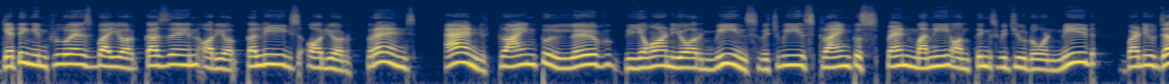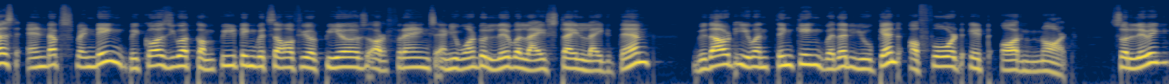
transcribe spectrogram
getting influenced by your cousin or your colleagues or your friends and trying to live beyond your means, which means trying to spend money on things which you don't need, but you just end up spending because you are competing with some of your peers or friends and you want to live a lifestyle like them without even thinking whether you can afford it or not. So, living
